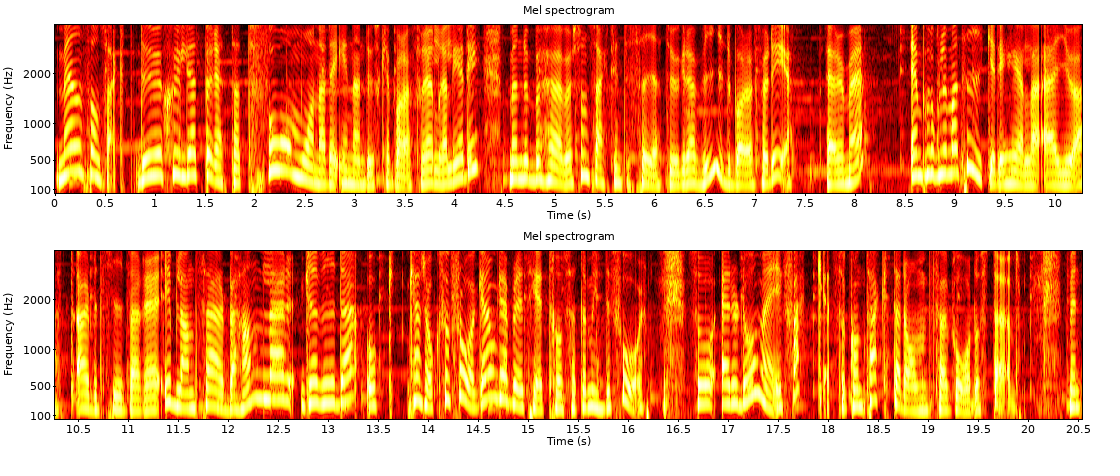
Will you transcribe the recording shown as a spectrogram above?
Men som sagt, du är skyldig att berätta två månader innan du ska vara föräldraledig. Men du behöver som sagt inte säga att du är gravid bara för det. Är du med? En problematik i det hela är ju att arbetsgivare ibland särbehandlar gravida och kanske också frågar om graviditet trots att de inte får. Så är du då med i facket så kontakta dem för råd och stöd. Men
